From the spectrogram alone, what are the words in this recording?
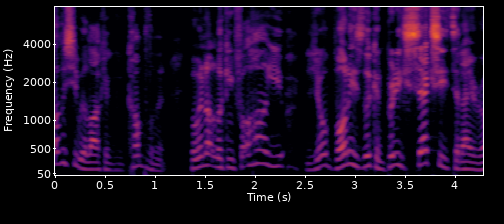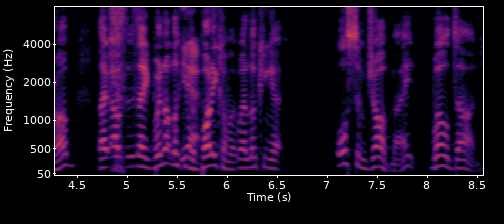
obviously we like a good compliment, but we're not looking for. Oh, you your body's looking pretty sexy today, Rob. Like uh, like we're not looking Yeah. for body compliment. We're looking at awesome job, mate. Well done.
